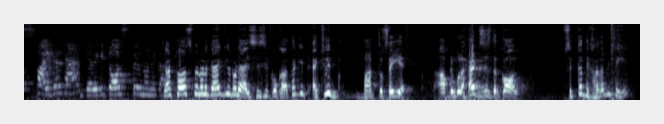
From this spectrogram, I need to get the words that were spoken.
spider cam कह रहे कि टॉस पे उन्होंने कहा। हाँ टॉस पे उन्होंने कहा कि उन्होंने आईसीसी को कहा था कि एक्चुअली बात तो सही है। आपने बोला हेड्स इज़ द कॉल सिक्का दिखाना भी चाहिए।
